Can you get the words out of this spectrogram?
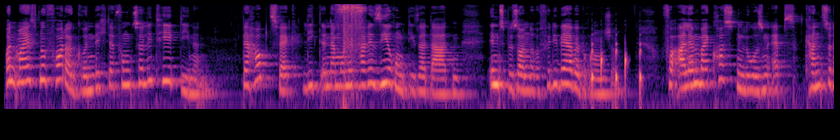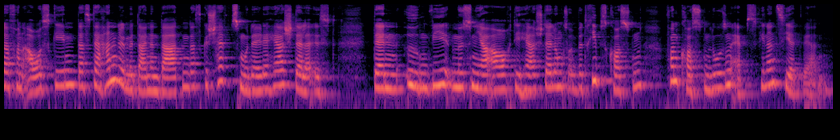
und meist nur vordergründig der Funktionalität dienen. Der Hauptzweck liegt in der Monetarisierung dieser Daten, insbesondere für die Werbebranche. Vor allem bei kostenlosen Apps kannst du davon ausgehen, dass der Handel mit deinen Daten das Geschäftsmodell der Hersteller ist, denn irgendwie müssen ja auch die Herstellungs- und Betriebskosten von kostenlosen Apps finanziert werden.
